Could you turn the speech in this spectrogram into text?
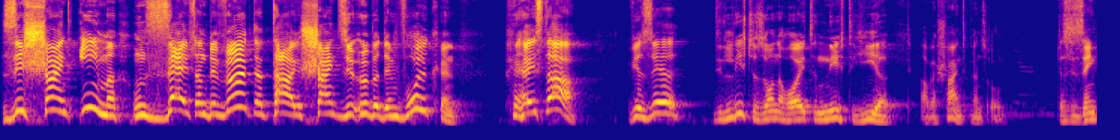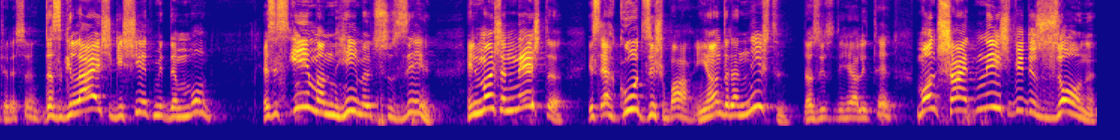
Sie scheint immer und selbst an bewölkten Tagen scheint sie über den Wolken. Er ist da. Wir sehen die Lichtsonne heute nicht hier, aber scheint ganz oben. Das ist sehr interessant. Das gleiche geschieht mit dem Mond. Es ist immer im Himmel zu sehen. In manchen Nächten ist er gut sichtbar, in anderen nicht. Das ist die Realität. Mond scheint nicht wie die Sonne,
